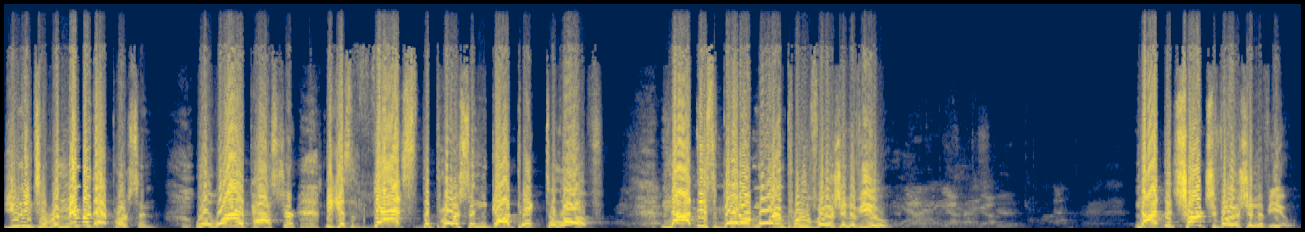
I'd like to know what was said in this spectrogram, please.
You need to remember that person. Well, why, Pastor? Because that's the person God picked to love. Not this better, more improved version of you. Not the church version of you.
